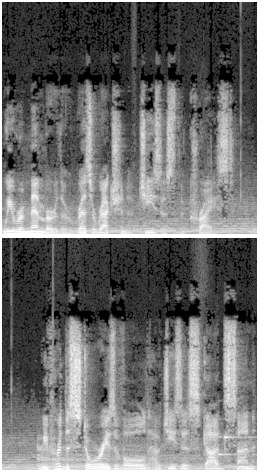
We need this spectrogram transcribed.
We remember the resurrection of Jesus the Christ. We've heard the stories of old how Jesus, God's Son,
